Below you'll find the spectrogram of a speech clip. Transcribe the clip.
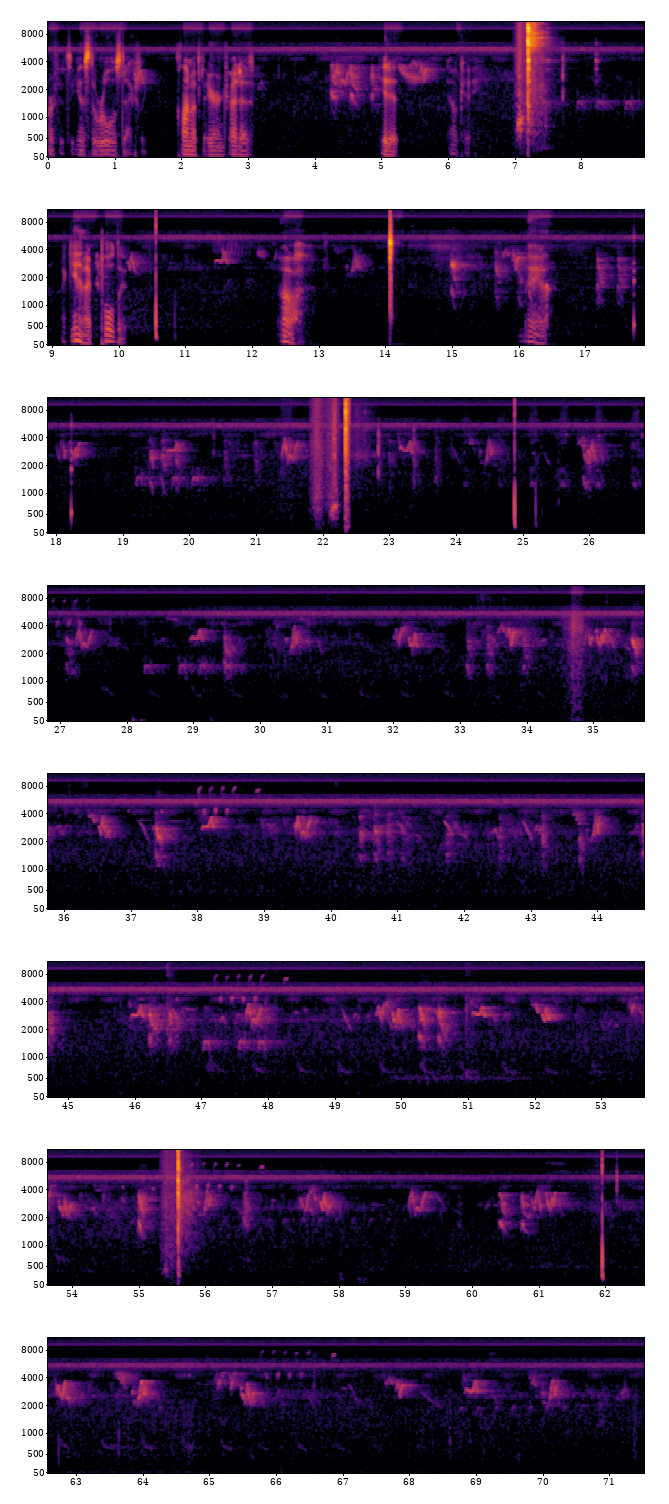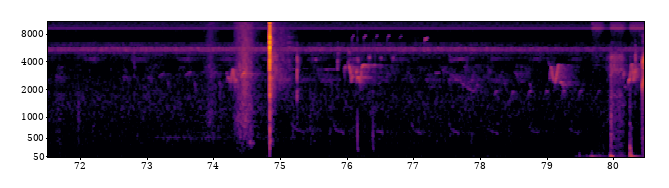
or if it's against the rules to actually climb up there and try to hit it. Okay. Again, I pulled it. Oh. Man.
